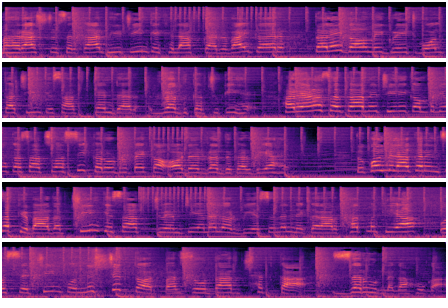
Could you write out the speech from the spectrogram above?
महाराष्ट्र सरकार भी चीन के खिलाफ कार्रवाई कर तलेगांव में ग्रेट वॉल का चीन के साथ टेंडर रद्द कर चुकी है। हरियाणा सरकार ने चीनी कंपनियों का सात सौ अस्सी करोड़ रुपए का ऑर्डर रद्द कर दिया है। तो कुल मिलाकर इन सब के बाद अब चीन के साथ जो एमटीएनएल और बीएसएनएल ने करार खत्म किया, उससे चीन को निश्चित तौर पर जोरदार झटका ज़रूर लगा होगा।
